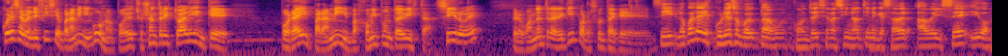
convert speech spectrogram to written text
¿Cuál es el beneficio? Para mí ninguno. Porque de hecho yo entrevisto a alguien que por ahí, para mí, bajo mi punto de vista, sirve, pero cuando entra el equipo resulta que... Sí, lo cual es curioso porque, claro, como te dicen así, no tiene que saber A, B y C. Y digo,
